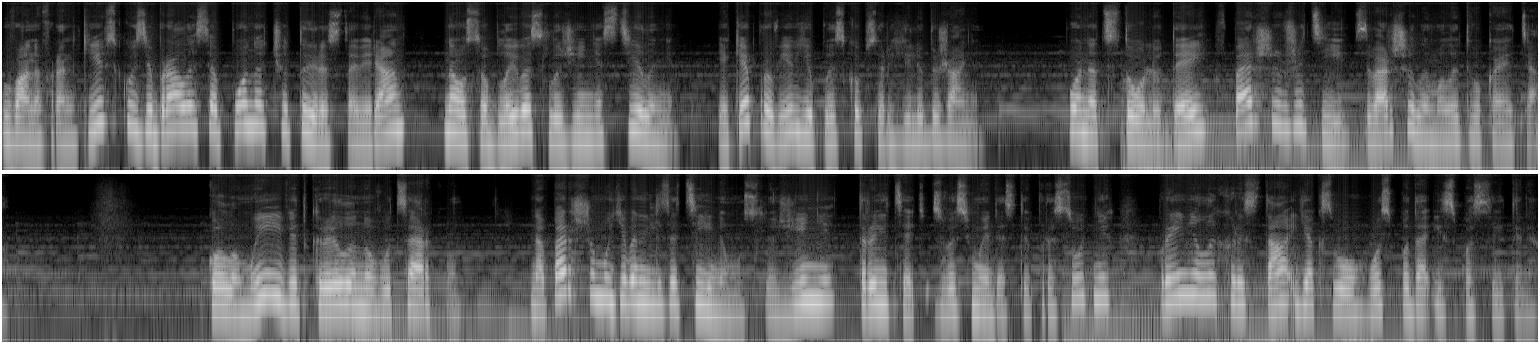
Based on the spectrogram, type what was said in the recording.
В Івано-Франківську зібралися понад 400 вірян на особливе служіння зцілення, яке провів єпископ Сергій Любіжаня. Понад 100 людей вперше в житті звершили молитву каяття. Коломиї відкрили нову церкву. На першому євангелізаційному служінні 30 з 80 присутніх прийняли Христа як свого Господа і Спасителя.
